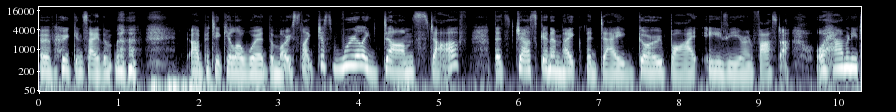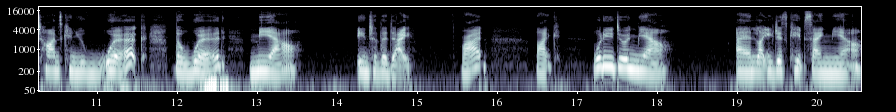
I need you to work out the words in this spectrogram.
of who can say the a particular word the most, like just really dumb stuff that's just going to make the day go by easier and faster? Or how many times can you work the word meow into the day, right? Like, what are you doing meow? And like you just keep saying meow,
